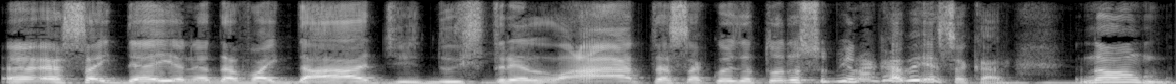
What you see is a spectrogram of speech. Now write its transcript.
eh, essa ideia né, da vaidade, do estrelato, essa coisa toda subir na cabeça, cara. Não,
